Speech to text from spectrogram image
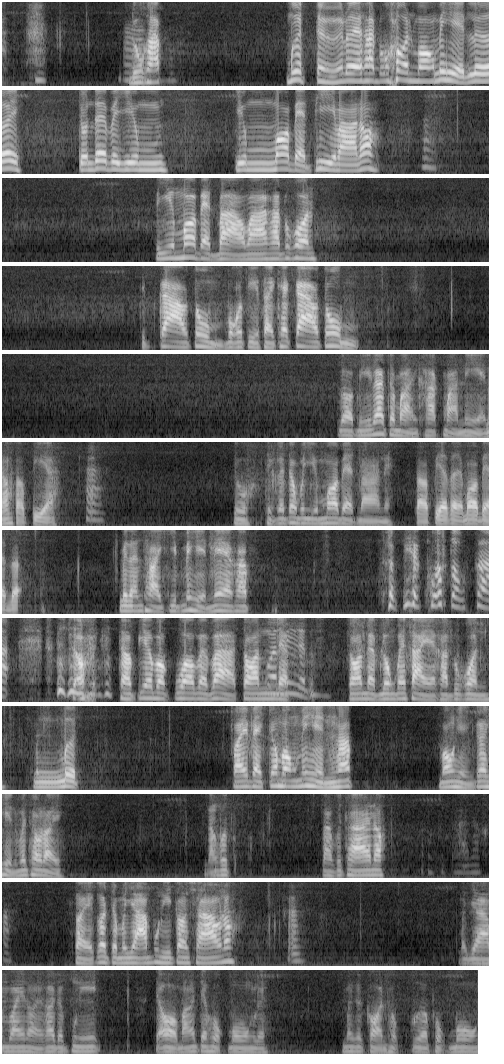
ดูครับ มืดตื่อเลยครับทุกคนมองไม่เห็นเลย จนได้ไปยืม ยืมหม้อแบตพี่มาเนาะไปยืมหม้อแบตบ่าวมาครับทุกคนสิบเก้าตุ่ม ปกติใส่แค่เก้าตุ่ม รอบนี้น่าจะหมานคักหมานเหน่เนาะสาวเปียค่ะ ดูถึงก็ต้องไปยืมหม้อแบตมาเนี่ยสาวเปียใส่หม้อแบตแล้วไม่นั้นถ่ายคลิปไม่เห็นแน่ครับ สเปียกลัวตกสระสาวสาวเปียบอกกลัวแบบว่า ตอนกลัวแบบลื่นตอนแบบลงไปใส่อะครับ ทุกคน มันมืดไฟแบตก็มองไม่เห็นครับ มองเห็นก็เห็นว่าเท่าไหร่ หลังสุดหลังสุดท้ายเนาะ สุดท้ายแล้วค่ะ ใส่ก็จะมายามพรุ่งนี้ตอนเช้าเนาะค่ะ มายามไวหน่อยครับเดี๋ยวพรุ่งนี้ จะออกมาตั้งแต่หกโมงเลย มันก็ก่อนหกเกือบหกโมง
